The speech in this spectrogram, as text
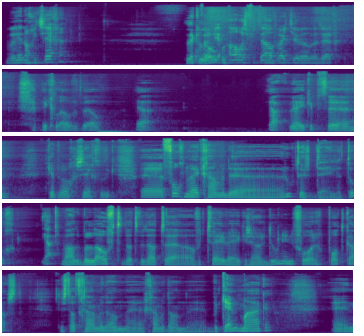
Wil je nog iets zeggen? Lekker of lopen. Heb je alles verteld wat je wilde zeggen? ik geloof het wel. Ja. Ja, nee, ik heb het, uh, ik heb wel gezegd. Wat ik, uh, volgende week gaan we de routes delen, toch? Ja. We hadden beloofd dat we dat uh, over twee weken zouden doen in de vorige podcast. Dus dat gaan we dan, gaan we dan bekendmaken. En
